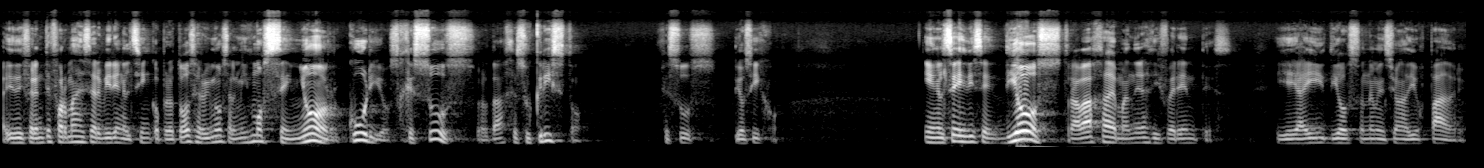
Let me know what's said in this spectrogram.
Hay diferentes formas de servir en el 5, pero todos servimos al mismo Señor, Curios, Jesús, ¿verdad? Jesucristo, Jesús, Dios Hijo. Y en el 6 dice, Dios trabaja de maneras diferentes. Y ahí Dios, una mención a Dios Padre.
